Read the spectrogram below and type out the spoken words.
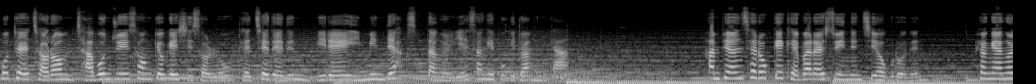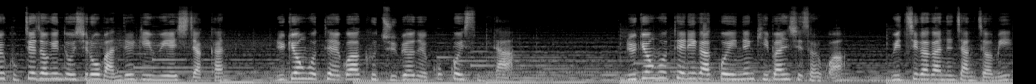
호텔처럼 자본주의 성격의 시설로 대체되는 미래의 인민대 학습당을 예상해 보기도 합니다. 한편 새롭게 개발할 수 있는 지역으로는 평양을 국제적인 도시로 만들기 위해 시작한 류경 호텔과 그 주변을 꼽고 있습니다. 류경 호텔이 갖고 있는 기반 시설과 위치가 갖는 장점이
